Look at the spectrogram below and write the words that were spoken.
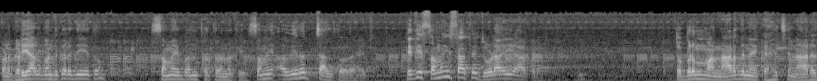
પણ ઘડિયાળ બંધ કરી દઈએ તો સમય બંધ થતો નથી. સમય અવિરત ચાલતો રહે છે. તેથી સમય સાથે જોડાઈએ આપણે. તો બ્રહ્મા નારદને કહે છે, નારદ,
